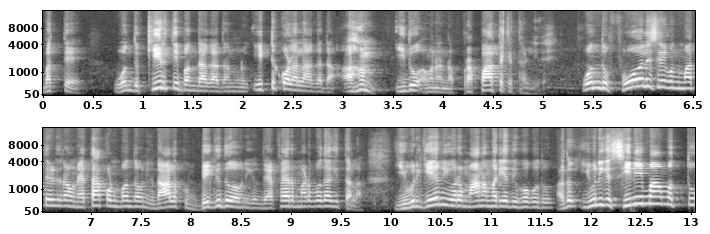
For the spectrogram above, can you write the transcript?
ಮತ್ತು ಒಂದು ಕೀರ್ತಿ ಬಂದಾಗ ಅದನ್ನು ಇಟ್ಟುಕೊಳ್ಳಲಾಗದ ಅಹಂ, ಇದು ಅವನನ್ನು ಪ್ರಪಾತಕ್ಕೆ ತಳ್ಳಿದೆ. ಒಂದು ಪೊಲೀಸರಿಗೆ ಒಂದು ಮಾತು ಹೇಳಿದ್ರೆ ಅವ್ನು ಎತ್ತಾಕೊಂಡು ಬಂದು ಅವನಿಗೆ ನಾಲ್ಕು ಬಿಗಿದು ಅವನಿಗೆ ಒಂದು ಎಫ್ ಐ ಆರ್ ಮಾಡ್ಬೋದಾಗಿತ್ತಲ್ಲ, ಇವ್ರಿಗೇನು ಇವರ ಮಾನ ಮರ್ಯಾದೆ ಹೋಗೋದು? ಅದು ಇವನಿಗೆ ಸಿನಿಮಾ ಮತ್ತು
